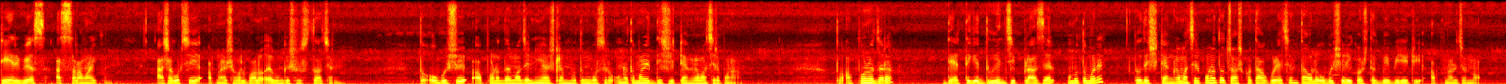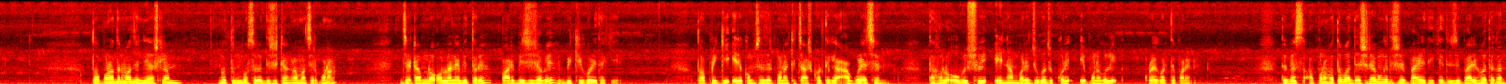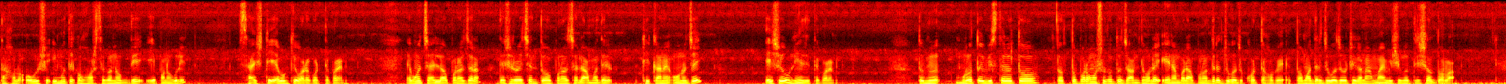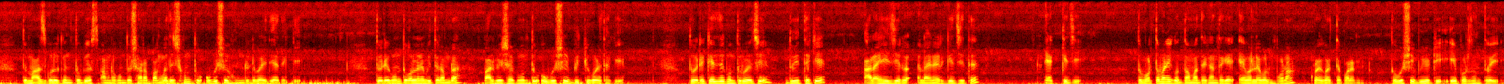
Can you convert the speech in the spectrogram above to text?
টিয়ার বিয়াস আসসালামু আলাইকুম। আশা করছি আপনারা সকল ভালো এবং কি সুস্থ আছেন। তো অবশ্যই আপনাদের মাঝে নিয়ে আসলাম নতুন বছর উন্নত মানের দেশি ট্যাংরা মাছের পোনা। তো আপনারা যারা দেড় থেকে দুই ইঞ্চি প্লাসের উন্নত মানের তো দেশি ট্যাংরা মাছের পোনা তো চাষ করতে আগ্রহী তাহলে অবশ্যই রিকোয়েস্ট থাকবে ভিডিওটি আপনার জন্য। তো আপনাদের মাঝে নিয়ে আসলাম নতুন বছরের দেশি ট্যাংরা মাছের পোনা, যেটা আমরা অনলাইনের ভিতরে পার পিস হিসাবে বিক্রি করে থাকি। তো আপনি কি এরকম সাইজের পোনা কি চাষ করতে গিয়ে আগ্রহী আছেন? তাহলে অবশ্যই এই নাম্বারে যোগাযোগ করে এই পোনাগুলি ক্রয় করতে পারেন। তো বেশ, আপনারা হয়তো বা দেশের এবং দেশের বাইরে থেকে যদি বাইরে হয়ে থাকেন, তাহলে অবশ্যই ইমো থেকে হোয়াটসঅ্যাপে নক দিয়ে এই পোনাগুলি সাইজটি এবং কি অর্ডার করতে পারেন। এবং চাইলে আপনারা যারা দেশে রয়েছেন, তো আপনারা চাইলে আমাদের ঠিকানায় অনুযায়ী এসেও নিয়ে যেতে পারেন। তো মূলত বিস্তারিত তথ্য পরামর্শ, তথ্য জানতে হলে এই নাম্বারে আপনাদের যোগাযোগ করতে হবে। তো আমাদের যোগাযোগের ঠিকানা মাইমিসিংহ ত্রিশাল দলা। তো মাছগুলো কিন্তু বেশ, আমরা কিন্তু সারা বাংলাদেশ কিন্তু অবশ্যই হোম ডেলিভারি দিয়ে থাকি। তো এটা কিন্তু অনলাইনের ভিতরে আমরা পার হিসাবে কিন্তু অবশ্যই বিক্রি করে থাকি। তো এটা কেজি কিন্তু রয়েছে দুই থেকে আড়াই কেজি লাইনের কেজিতে এক কেজি। তো বর্তমানে কিন্তু আমাদের এখান থেকে অ্যাভেলেবল পোনা ক্রয় করতে পারেন। তো অবশ্যই ভিডিওটি এ পর্যন্তই।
